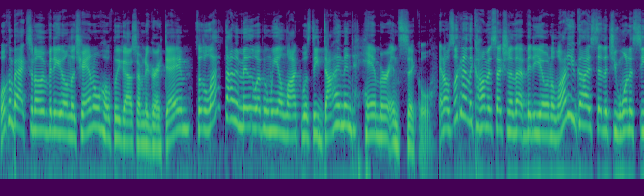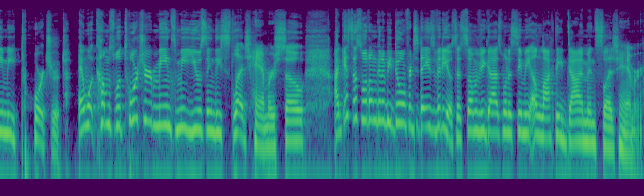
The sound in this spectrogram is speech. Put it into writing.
Welcome back to another video on the channel. Hopefully you guys are having a great day. So the last diamond melee weapon we unlocked was the diamond hammer and sickle. And I was looking in the comment section of that video and a lot of you guys said that you want to see me tortured. And what comes with torture means me using the sledgehammer. So I guess that's what I'm going to be doing for today's video since some of you guys want to see me unlock the diamond sledgehammer.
